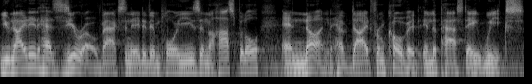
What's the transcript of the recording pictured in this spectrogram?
United has zero vaccinated employees in the hospital, and none have died from COVID in the past eight weeks.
